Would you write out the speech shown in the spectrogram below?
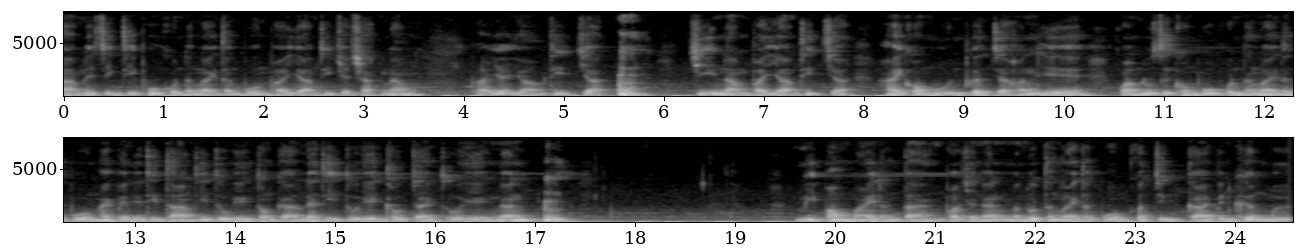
ตามในสิ่งที่ผู้คนทั้งหลายทั้งปวงพยายามที่จะชักนำพยายามที่จะชี้นำพยายามที่จะให้ข้อมูลเพื่อจะหันเห ความรู้สึกของผู้คนทั้งหลายทั้งปวงให้เป็นในทิศทางที่ตัวเองต้องการและที่ตัวเองเข้าใจตัวเองนั้น มีเป้าหมายต่างๆ เพราะฉะนั้นมนุษย์ทั้งหลายทั้งปวงก็จึงกลายเป็นเครื่องมือ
